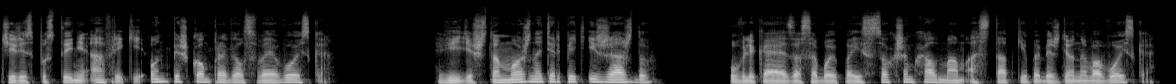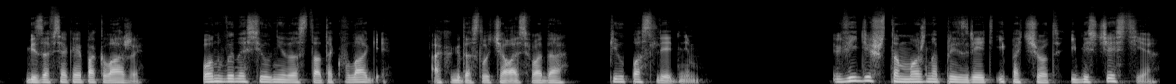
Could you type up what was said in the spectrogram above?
Через пустыни Африки он пешком провел свое войско. Видишь, что можно терпеть и жажду, увлекая за собой по иссохшим холмам остатки побежденного войска, безо всякой поклажи. Он выносил недостаток влаги, а когда случалась вода, пил последним. Видишь, что можно презреть и почет, и бесчестие.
